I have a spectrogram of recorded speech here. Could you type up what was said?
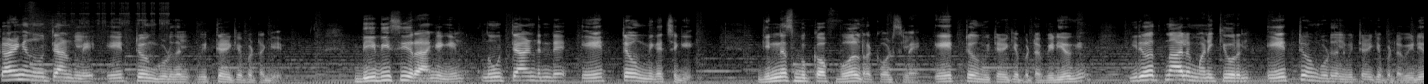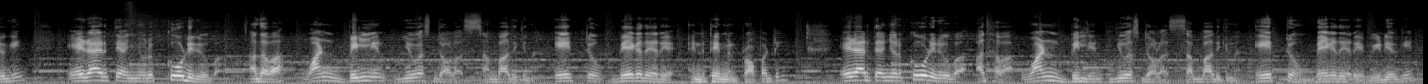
കഴിഞ്ഞ നൂറ്റാണ്ടിലെ ഏറ്റവും കൂടുതൽ വിറ്റഴിക്കപ്പെട്ട ഗെയിം. ബി ബി സി റാങ്കിങ്ങിൽ നൂറ്റാണ്ടിന്റെ ഏറ്റവും മികച്ച game. Guinness book of world റെക്കോർഡ്സിലെ ഏറ്റവും വിറ്റഴിക്കപ്പെട്ട വീഡിയോ ഗെയിം. ഇരുപത്തിനാല് മണിക്കൂറിൽ ഏറ്റവും കൂടുതൽ വിറ്റഴിക്കപ്പെട്ട വീഡിയോ ഗെയിം. ഏഴായിരത്തി അഞ്ഞൂറ് കോടി രൂപ അഥവാ one billion U S dollars സമ്പാദിക്കുന്ന ഏറ്റവും വേഗതയേറിയ എന്റർടൈൻമെന്റ് പ്രോപ്പർട്ടി ഏഴായിരത്തി അഞ്ഞൂറ് കോടി രൂപ അഥവാ one billion U S dollars സമ്പാദിക്കുന്ന ഏറ്റവും വേഗതയേറിയ വീഡിയോ ഗെയിം.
